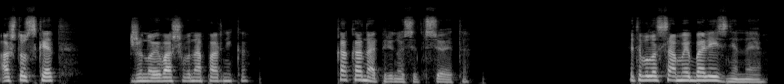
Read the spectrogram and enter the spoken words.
А что с Кэт, женой вашего напарника? Как она переносит все это? Это было самое болезненное,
